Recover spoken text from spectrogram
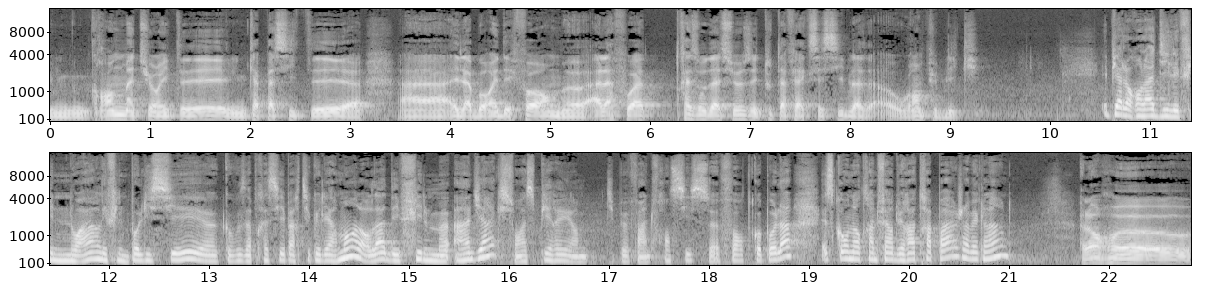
une grande maturité, une capacité euh, à élaborer des formes euh, à la fois très audacieuses et tout à fait accessibles au grand public. Et puis alors on l'a dit, les films noirs, les films policiers que vous appréciez particulièrement. Alors là, des films indiens qui sont inspirés un petit peu fin, de Francis Ford Coppola. Est-ce qu'on est en train de faire du rattrapage avec l'Inde? Alors, euh,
